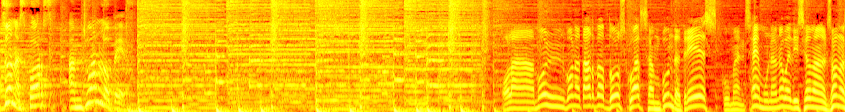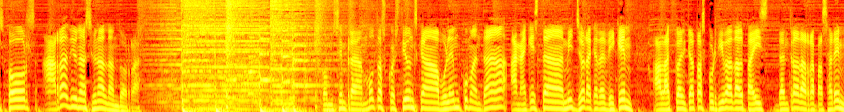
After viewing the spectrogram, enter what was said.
Zona Esports amb Joan López. Hola, molt bona tarda, dos quarts en punt de tres. Comencem una nova edició del Zona Esports a Ràdio Nacional d'Andorra. Com sempre, moltes qüestions que volem comentar en aquesta mitja hora que dediquem a l'actualitat esportiva del país. D'entrada, repassarem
